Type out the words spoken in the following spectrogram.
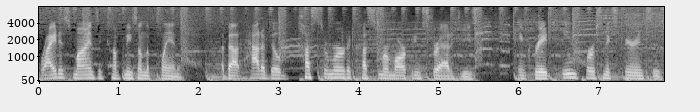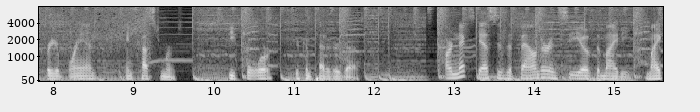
brightest minds and companies on the planet about how to build customer to customer marketing strategies and create in person experiences for your brand and customers before your competitor does. Our next guest is the founder and CEO of The Mighty, Mike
